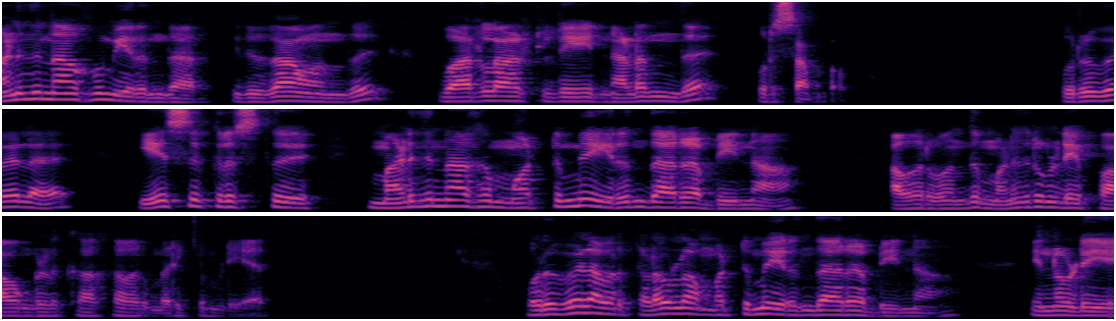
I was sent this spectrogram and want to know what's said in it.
மனிதனாகவும் இருந்தார். இதுதான் வந்து வரலாற்றிலே நடந்த ஒரு சம்பவம். ஒருவேளை இயேசு கிறிஸ்து மனிதனாக மட்டுமே இருந்தார் அப்படின்னா அவர் வந்து மனிதர்களுடைய பாவங்களுக்காக அவர் மறிக்க முடியாது. ஒருவேளை அவர் கடவுளாக மட்டுமே இருந்தார் அப்படின்னா என்னுடைய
